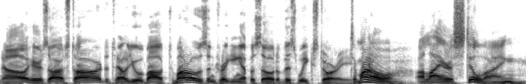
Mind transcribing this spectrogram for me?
Now, here's our star to tell you about tomorrow's intriguing episode of this week's story. Tomorrow, a liar is still lying,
